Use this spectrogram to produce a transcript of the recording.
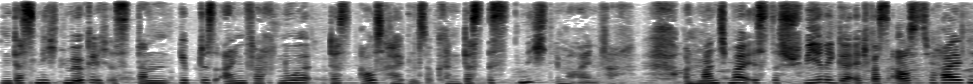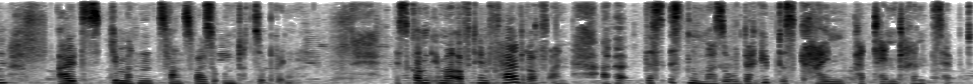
Wenn das nicht möglich ist, dann gibt es einfach nur das aushalten zu können. Das ist nicht immer einfach. Und manchmal ist es schwieriger, etwas auszuhalten, als jemanden zwangsweise unterzubringen. Es kommt immer auf den Fall drauf an. Aber das ist nun mal so. Da gibt es kein Patentrezept.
